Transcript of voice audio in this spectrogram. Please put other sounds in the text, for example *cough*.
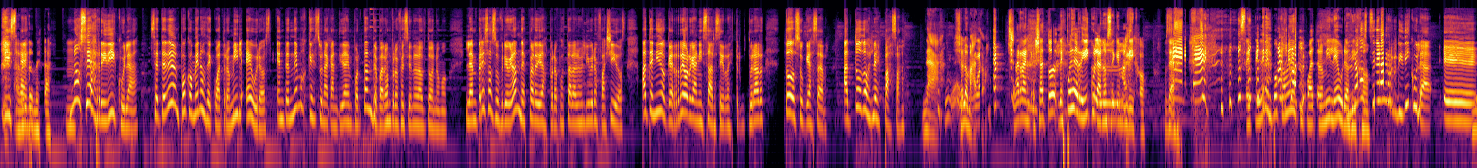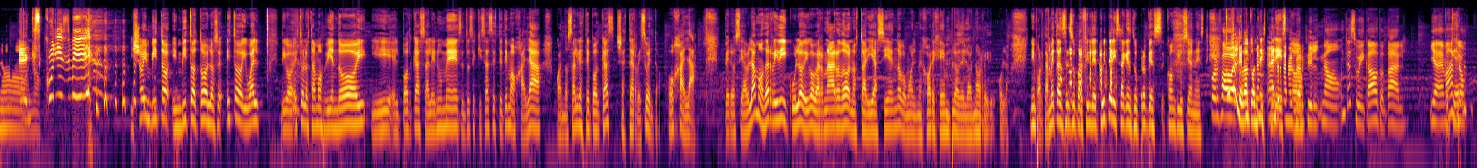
Dice, *laughs* a ver dónde está. Mm. No seas ridícula. Se te deben poco menos de 4.000 euros. Entendemos que es una cantidad importante para un profesional autónomo. La empresa sufrió grandes pérdidas por apostar a los libros fallidos. Ha tenido que reorganizarse y reestructurar todo su quehacer. A todos les pasa. Nah, *laughs* yo lo mato. Ya, todo, después de ridícula no sé qué más dijo. O sea, *laughs* se te deben poco menos de 4.000 euros, dijo. No seas ridícula. Eh, no, excuse me. Y yo invito, invito a todos los. Esto igual, digo, esto lo estamos viendo hoy y el podcast sale en un mes. Entonces, quizás este tema, ojalá, cuando salga este podcast, ya esté resuelto. Ojalá. Pero si hablamos de ridículo, digo, Bernardo no estaría siendo como el mejor ejemplo de lo no ridículo. No importa, métanse en su perfil de Twitter y saquen sus propias conclusiones. Por favor, ¿Cómo le va a contestar esto? perfil. No, un desubicado total. Y además,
